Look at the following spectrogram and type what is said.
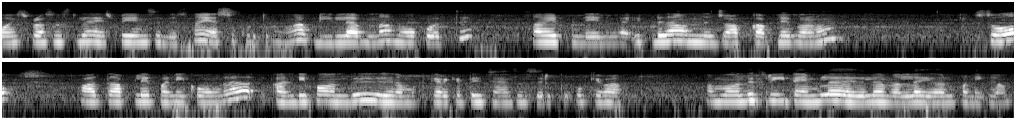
வாய்ஸ் ப்ராசஸில் எக்ஸ்பீரியன்ஸ் இருந்துச்சுன்னா எஸ் கொடுத்துக்கோங்க. அப்படி இல்லை அப்படின்னா நோ கொடுத்து சப்மிட் பண்ணிடுங்க. இப்படி தான் வந்து ஜாப்க்கு அப்ளை பண்ணணும். ஸோ பார்த்து அப்ளை பண்ணிக்கோங்க. கண்டிப்பாக வந்து நமக்கு கிடைக்கிறதுக்கு சான்சஸ் இருக்குது ஓகேவா நம்ம வந்து ஃப்ரீ டைமில் இதில் நல்லா ஏர்ன் பண்ணிக்கலாம்.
